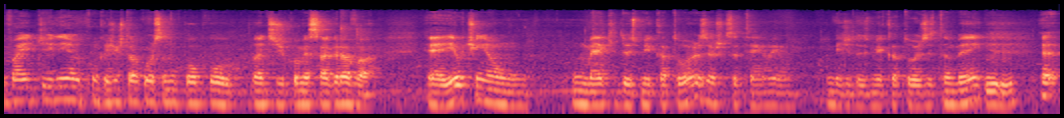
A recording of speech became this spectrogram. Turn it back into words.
vai de linha com o que a gente estava conversando um pouco antes de começar a gravar. É, eu tinha um, um Mac 2014, acho que você tem aí um MIDI 2014 também. Uhum. É,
